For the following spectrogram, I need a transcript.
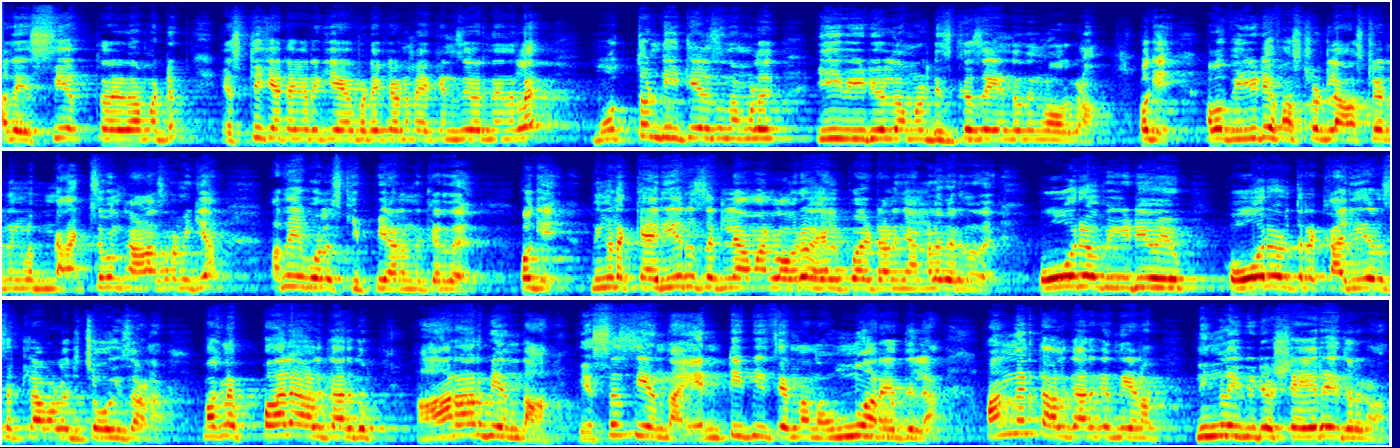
അത് എസ് സി എത്ര എഴുതാൻ പറ്റും? എസ് ടി കാറ്റഗറിക്ക് എവിടേക്കാണ് വേക്കൻസി വരുന്നത് എന്നുള്ള മൊത്തം ഡീറ്റെയിൽസ് നമ്മൾ ഈ വീഡിയോയിൽ നമ്മൾ ഡിസ്കസ് ചെയ്യേണ്ടത് നിങ്ങൾ ഓർക്കണം. ഓക്കെ അപ്പോൾ വീഡിയോ ഫസ്റ്റ് ലാസ്റ്റ് വരെ നിങ്ങൾ മാക്സിമം കാണാൻ ശ്രമിക്കുക. അതേപോലെ സ്കിപ്പ് ചെയ്യാനും നിൽക്കരുത്. ഓക്കെ നിങ്ങളുടെ കരിയർ സെറ്റിൽ ആവാനുള്ള ഓരോ ഹെൽപ്പായിട്ടാണ് ഞങ്ങൾ വരുന്നത്. ഓരോ വീഡിയോയും ഓരോരുത്തരുടെ കരിയർ സെറ്റിൽ ആവാനുള്ള ഒരു ചോയ്സ് ആണ്. മക്കളെ പല ആൾക്കാർക്കും ആർ ആർ ബി എന്താ എസ് എസ് സി എന്താ എൻ ടി പി സി എന്താന്ന് ഒന്നും അറിയത്തില്ല. അങ്ങനത്തെ ആൾക്കാർക്ക് എന്ത് ചെയ്യണം? നിങ്ങൾ ഈ വീഡിയോ ഷെയർ ചെയ്ത് കൊടുക്കണം.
